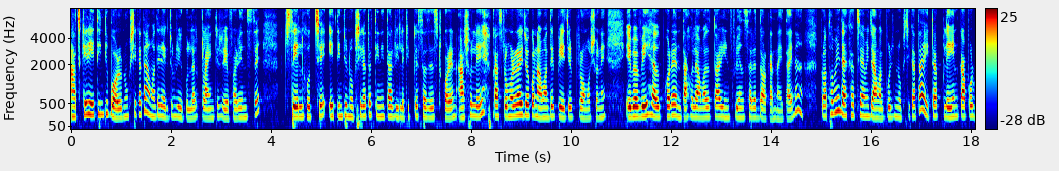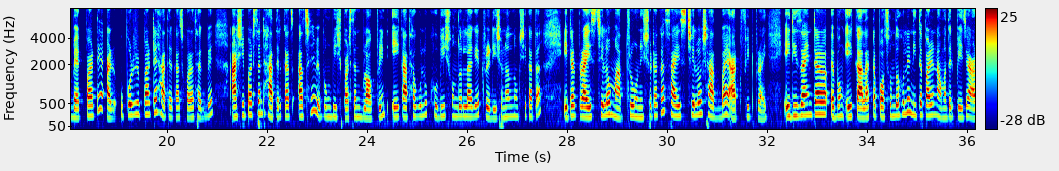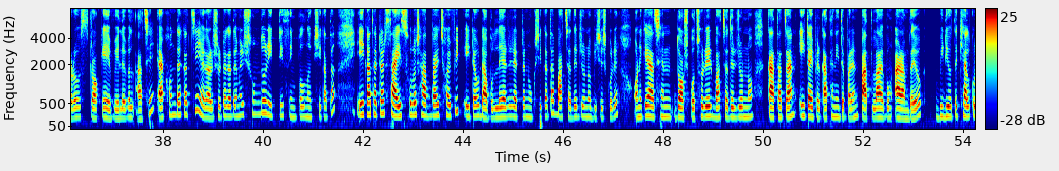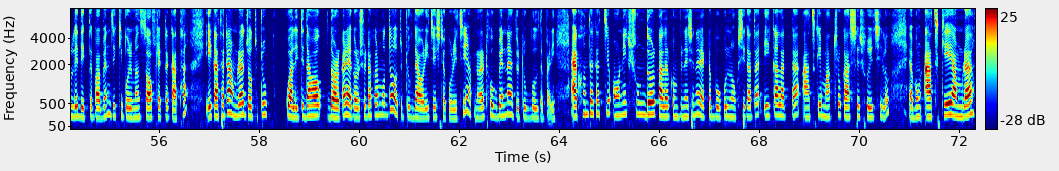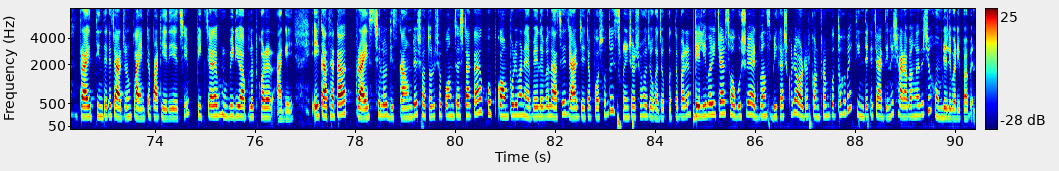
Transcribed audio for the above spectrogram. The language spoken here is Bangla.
আজকের এই তিনটি বড় নকশিকাতা আমাদের একজন রেগুলার ক্লায়েন্টের রেফারেন্সে সেল হচ্ছে, এই তিনটি নকশিকাতা তিনি তার রিলেটিভকে সাজেস্ট করেন। আসলে কাস্টমাররাই যখন আমাদের পেজের প্রমোশনে এভাবেই হেল্প করেন, তাহলে আমাদের তো আর ইনফ্লুয়েন্সারের দরকার নাই, তাই না? প্রথমেই দেখাচ্ছি আমি জামালপুরি নকশিকাতা, এটা প্লেন কাপড় ব্যাক পার্টে আর উপরের পার্টে হাতের কাজ করা থাকবে। আশি পার্সেন্ট হাতের কাজ আছে এবং বিশ পার্সেন্ট ব্লক প্রিন্ট এই কাঁথাগুলো খুবই সুন্দর লাগে ট্রেডিশনাল নকশিকাতা। এটার প্রাইস ছিল মাত্র উনিশশো টাকা সাইজ ছিল সাত বাই আট ফিট প্রায়। এই ডিজাইনটা এবং এই কালারটা পছন্দ হলে নিতে পারেন। আমাদের পেজে আরও স্টকে অ্যাভেলেবেল আছে। এখন দেখাচ্ছি এগারোশো টাকা দামের সুন্দর একটি সিম্পল নকশি এই কাঁথাটার সাইজ হলো সাত বাই ছয় ফিট এটাও ডাবল লেয়ারের একটা নকশি বাচ্চাদের জন্য বিশেষ করে অনেকে আছেন দশ বছরের বাচ্চাদের জন্য কাঁথা চান। এই টাইপের কাঁথা নিতে পারেন। পাতলা এবং আরামদায়ক। ভিডিওতে খেয়াল করলে দেখতে পাবেন যে কি পরিমাণ সফট একটা কাঁথা। এই কাঁথাটা আমরা যতটুকু কোয়ালিটি দেওয়া দরকার, এগারোশো টাকার মধ্যে অতটুক দেওয়ারই চেষ্টা করেছি, আপনারা ঠকবেন না, এতটুক বলতে পারি। এখন দেখাচ্ছে অনেক সুন্দর কালার কম্বিনেশনের একটা বকুল নকশিকাতা, এই কালারটা আজকে মাত্র কাজ শেষ হয়েছিল এবং আজকে আমরা প্রায় তিন থেকে চারজন ক্লায়েন্টকে পাঠিয়ে দিয়েছি পিকচার এবং ভিডিও আপলোড করার আগেই। এই কাঁথাটা প্রাইস ছিল ডিসকাউন্টে সতেরোশো পঞ্চাশ টাকা, খুব কম পরিমাণ অ্যাভেলেবেল আছে, যার যেটা পছন্দ স্ক্রিনশট সহ যোগাযোগ করতে পারেন। ডেলিভারি চার্জ অবশ্যই অ্যাডভান্স বিকাশ করে অর্ডার কনফার্ম করতে হবে, তিন থেকে চার দিনে সারা বাংলাদেশে হোম ডেলিভারি পাবেন।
